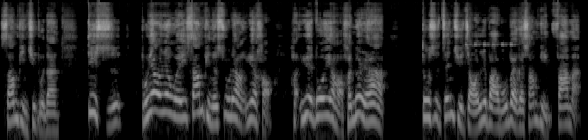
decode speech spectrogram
商品去补单。第十，不要认为商品的数量越好，越多越好。很多人啊，都是争取早日把五百个商品发满。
